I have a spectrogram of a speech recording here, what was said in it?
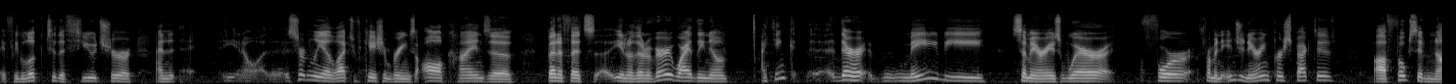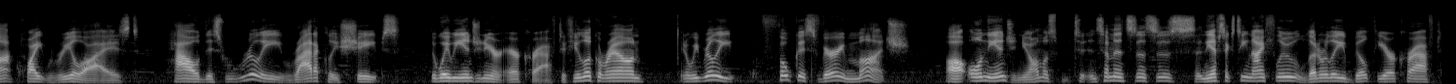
If we look to the future, and you know, certainly electrification brings all kinds of benefits, uh, you know, that are very widely known. I think uh, there may be some areas where, for from an engineering perspective, uh, folks have not quite realized how this really radically shapes the way we engineer aircraft. If you look around, you know, we really focus very much uh, on the engine. You almost, in some instances, in the F-16 I flew, literally built the aircraft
